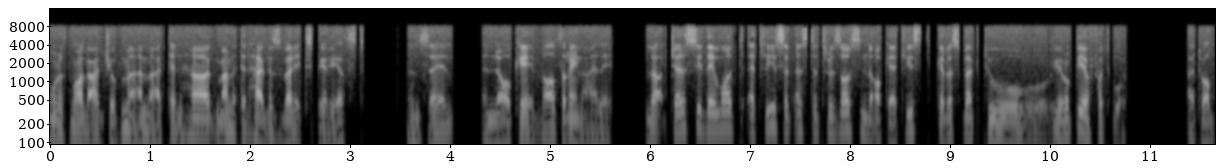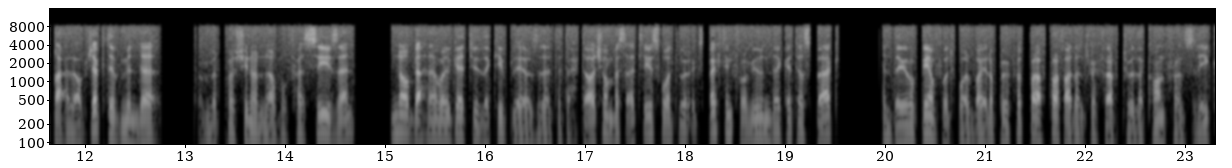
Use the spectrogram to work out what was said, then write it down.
مو نفس ما قاعد نشوف مع مع تنهاج مع تنهاج is very experienced زين إنه أوكي ناظرين عليه. لا تشيلسي they want at least an instant results إنه أوكي at least get us back to European football. أتوقع ال objective من من بوشينو إنه في هال season no إحنا we'll get to the key players انت تحتاجهم بس at least what we're expecting from you انه get us back in the European football by European football of course I don't refer to the conference league.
